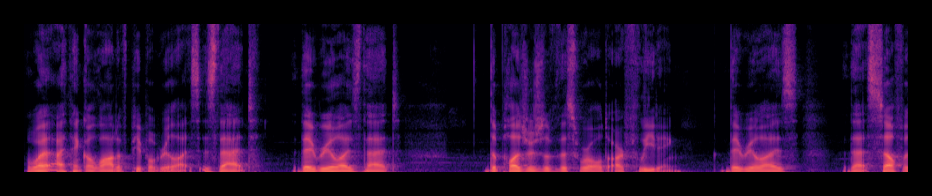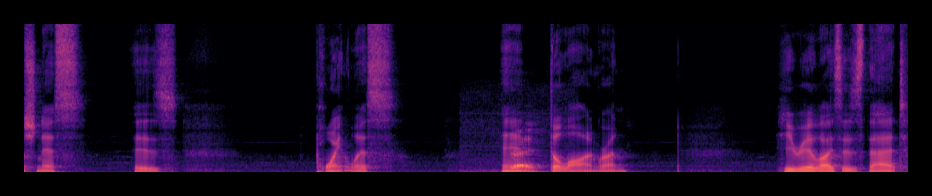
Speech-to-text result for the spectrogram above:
what I think a lot of people realize is that they realize that the pleasures of this world are fleeting. They realize that selfishness is pointless in Right. the long run. He realizes that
